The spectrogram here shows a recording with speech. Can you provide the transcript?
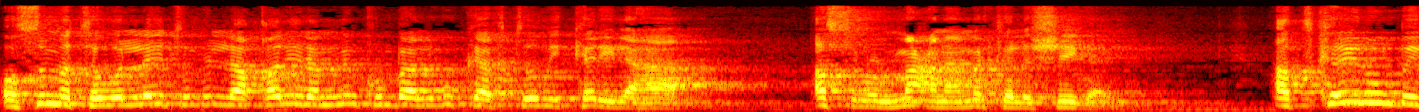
oo suma tawallaytum ilaa qaliilan minkum baa lagu kaaftoomi kari lahaa. Aslulmacnaa marka la sheegaayo. Adkaynuunbay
